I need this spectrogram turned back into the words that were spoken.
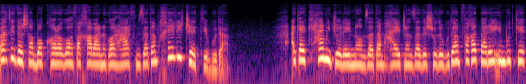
وقتی داشتم با کاراگاه و خبرنگار حرف می زدم خیلی جدی بودم. اگر کمی جلوی نام زدم هیجان زده شده بودم فقط برای این بود که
